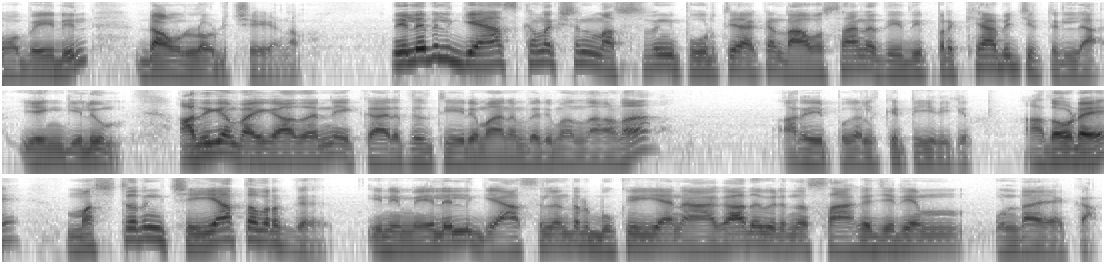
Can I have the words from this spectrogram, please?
മൊബൈലിൽ ഡൗൺലോഡ് ചെയ്യണം. നിലവിൽ ഗ്യാസ് കണക്ഷൻ മസ്റ്ററിംഗ് പൂർത്തിയാക്കേണ്ട അവസാന തീയതി പ്രഖ്യാപിച്ചിട്ടില്ല എങ്കിലും അധികം വൈകാതെ തന്നെ ഇക്കാര്യത്തിൽ തീരുമാനം വരുമെന്നാണ് അറിയിപ്പുകൾ കിട്ടിയിരിക്കുന്നത്. അതോടെ മസ്റ്ററിംഗ് ചെയ്യാത്തവർക്ക് ഇനി മേലിൽ ഗ്യാസ് സിലിണ്ടർ ബുക്ക് ചെയ്യാനാകാതെ വരുന്ന സാഹചര്യം ഉണ്ടായേക്കാം.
